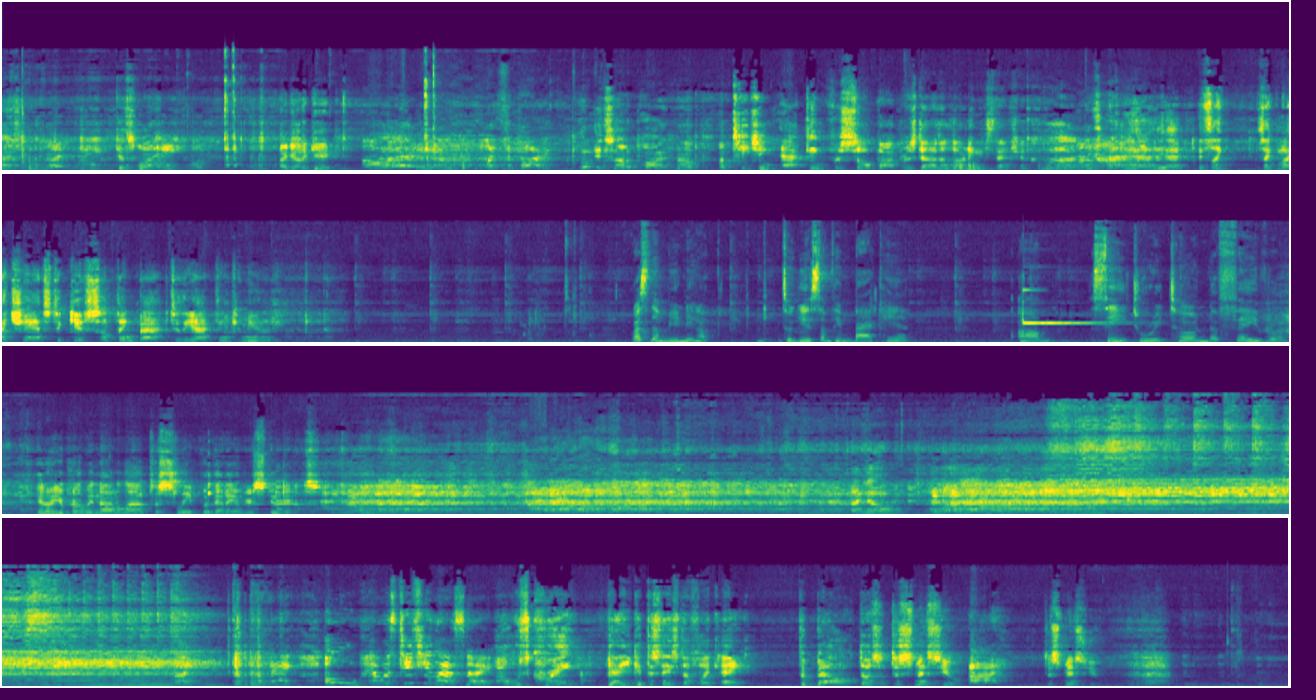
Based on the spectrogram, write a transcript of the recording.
guys, guess what? I got a gig. Oh, Hey! What's the part? Well, it's not a part, no. I'm teaching acting for soap operas down at the Learning Extension. Come on, that's great. Yeah, yeah. It's like it's like my chance to give something back to the acting community. What's the meaning of to give something back here? Um, C. To return the favor. You know, you're probably not allowed to sleep with any of your students. I know. Hi. Hey, oh, how was teaching last night? Oh, it was great. Yeah, you get to say stuff like, "Hey, the bell doesn't dismiss you. I dismiss you."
